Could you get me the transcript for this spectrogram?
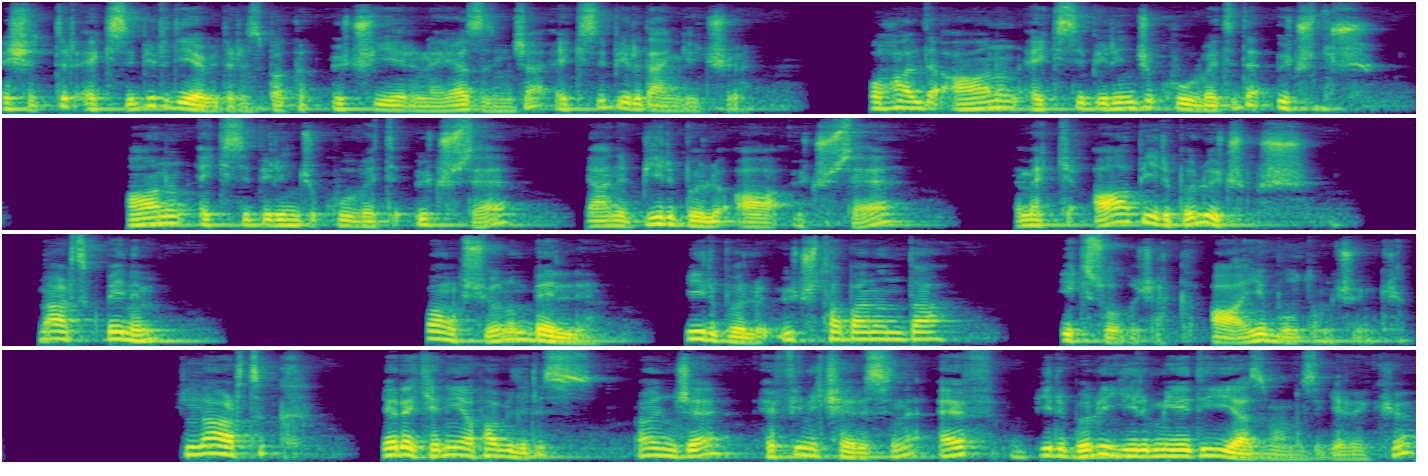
eşittir eksi 1 diyebiliriz. Bakın 3 yerine yazınca eksi 1'den geçiyor. O halde a'nın eksi birinci kuvveti de 3'tür. a'nın eksi birinci kuvveti 3 ise yani 1 bölü a 3 ise demek ki a 1 bölü 3'müş. Artık benim fonksiyonum belli. 1 bölü 3 tabanında x olacak. a'yı buldum çünkü. Şimdi artık gerekeni yapabiliriz. Önce f'in içerisine f 1 bölü 27'yi yazmamız gerekiyor.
